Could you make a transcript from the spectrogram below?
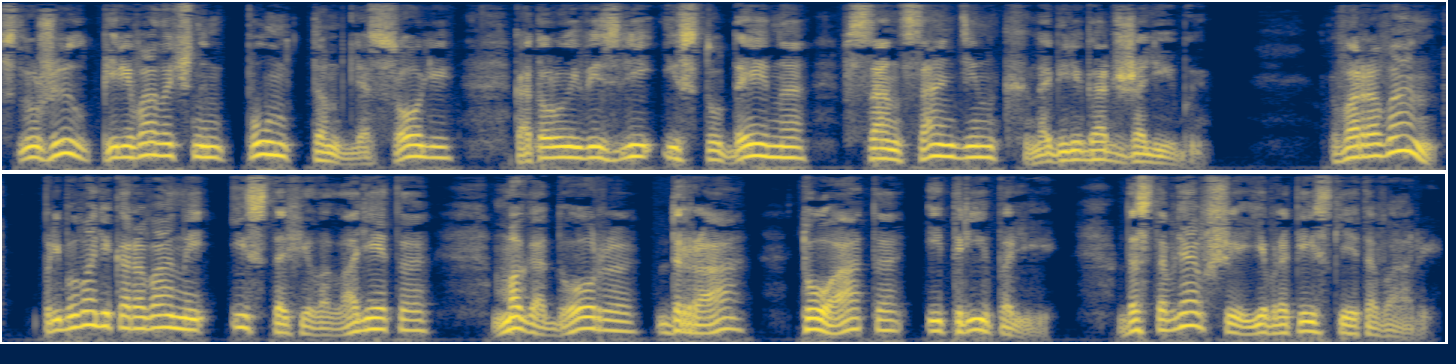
служил перевалочным пунктом для соли, которую везли из Тудейна в Сан-Сандинг на берега Джалибы. В Араван прибывали караваны из Тафилалалета, Магадора, Дра, Туата и Триполи, доставлявшие европейские товары.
